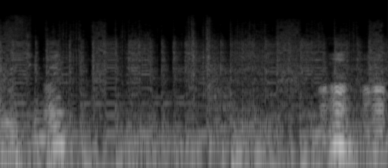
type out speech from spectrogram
ajuns și noi. Aha, aha.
